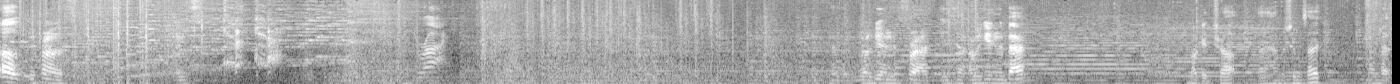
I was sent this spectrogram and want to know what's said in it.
Oh, in front of us. Dry. We're getting the front. Is it, are we getting the back? Not getting shot. Uh, I'm assuming so. Okay.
